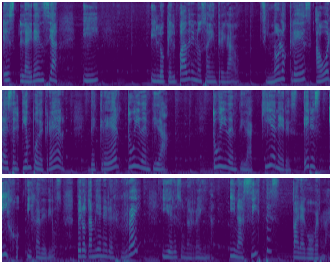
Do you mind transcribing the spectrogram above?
Es la herencia y, y lo que el Padre nos ha entregado. Si no los crees, ahora es el tiempo de creer, de creer tu identidad. Tu identidad, quién eres. Eres hijo, hija de Dios, pero también eres rey y eres una reina. Y naciste para gobernar.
